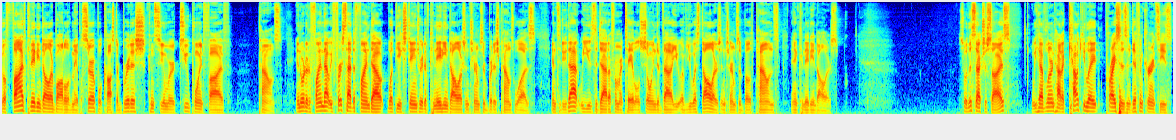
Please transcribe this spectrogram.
So a 5 Canadian dollar bottle of maple syrup will cost a British consumer 2.5 pounds. In order to find that, we first had to find out what the exchange rate of Canadian dollars in terms of British pounds was. And to do that, we used the data from our table showing the value of US dollars in terms of both pounds and Canadian dollars. So in this exercise, we have learned how to calculate prices in different currencies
